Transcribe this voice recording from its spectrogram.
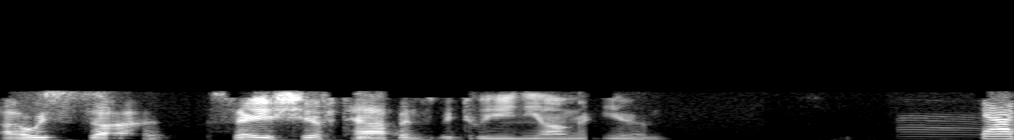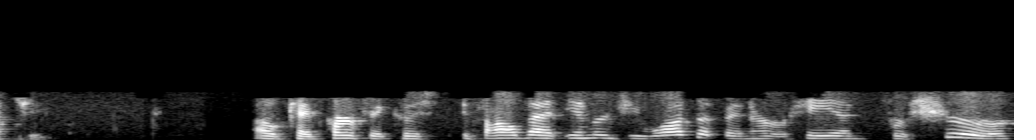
I always uh, say a shift happens between yang and yin. Got you. Okay, perfect. Because if all that energy was up in her head, for sure,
